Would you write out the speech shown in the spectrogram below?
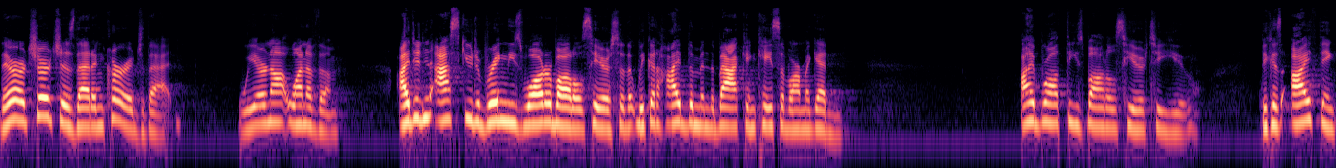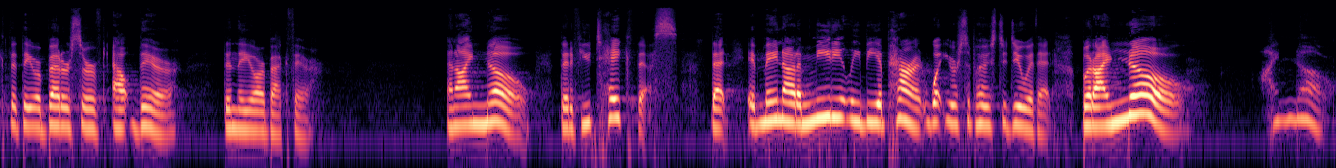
There are churches that encourage that. We are not one of them. I didn't ask you to bring these water bottles here so that we could hide them in the back in case of Armageddon. I brought these bottles here to you because I think that they are better served out there than they are back there. And I know that if you take this, that it may not immediately be apparent what you're supposed to do with it. But I know, I know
